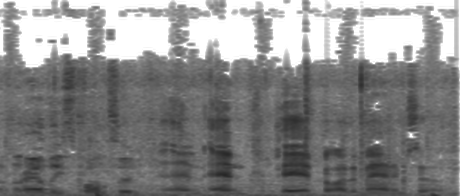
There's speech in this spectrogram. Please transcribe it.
oh proudly sponsored. And and prepared by the man himself.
